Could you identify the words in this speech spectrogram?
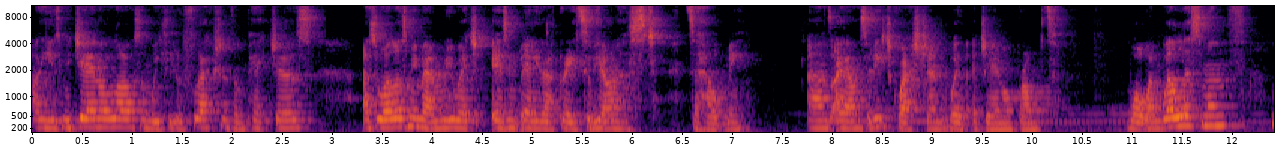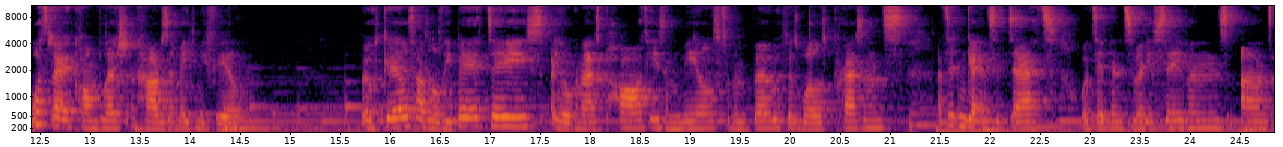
I'll use my journal logs and weekly reflections and pictures as well as my memory, which isn't really that great to be honest, to help me. And I answered each question with a journal prompt. What went well this month? What did I accomplish? And how does it make me feel? Both girls had lovely birthdays. I organised parties and meals for them both, as well as presents. I didn't get into debt or dip into any savings, and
